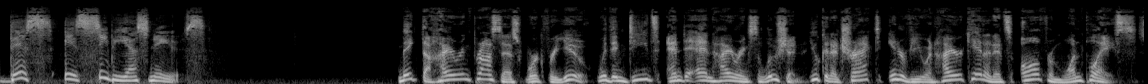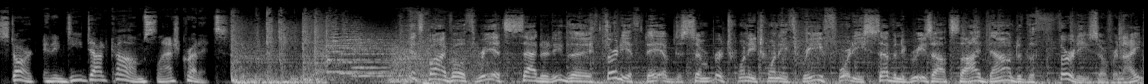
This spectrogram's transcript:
This is CBS News. Make the hiring process work for you. With Indeed's end-to-end hiring solution, you can attract, interview, and hire candidates all from one place. Start at Indeed.com slash credits. It's 5.03. It's Saturday, the 30th day of December 2023. 47 degrees outside, down to the 30s overnight.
